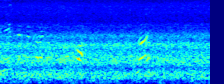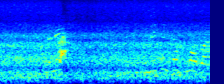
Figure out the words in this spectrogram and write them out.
Pilitin na tayo sa baba. Nay? Dali. Pilitin ka bumaba.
